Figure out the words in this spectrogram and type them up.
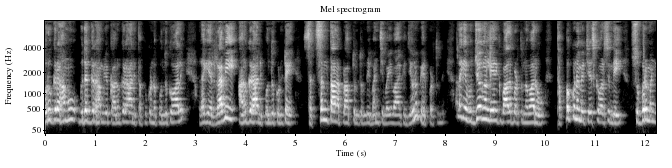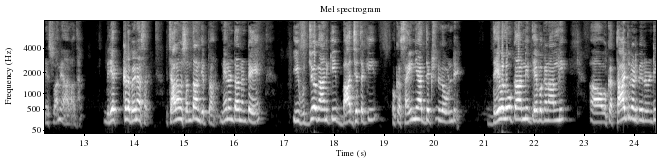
గురుగ్రహము బుధగ్రహం యొక్క అనుగ్రహాన్ని తప్పకుండా పొందుకోవాలి. అలాగే రవి అనుగ్రహాన్ని పొందుకుంటే సత్సంతాన ప్రాప్తి ఉంటుంది మంచి వైవాహిక జీవనం ఏర్పడుతుంది. అలాగే ఉద్యోగం లేనికి బాధపడుతున్న వారు తప్పకుండా మీరు చేసుకోవాల్సింది సుబ్రహ్మణ్య సుబ్రహ్మణ్య స్వామి ఆరాధన. మీరు ఎక్కడ పోయినా సరే. చాలామంది సంతానం చెప్తారు. నేనంటానంటే ఈ ఉద్యోగానికి బాధ్యతకి ఒక సైన్యాధ్యక్షుడిగా ఉండి దేవలోకాన్ని దేవగణాల్ని ఒక తాటి నడిపినటువంటి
